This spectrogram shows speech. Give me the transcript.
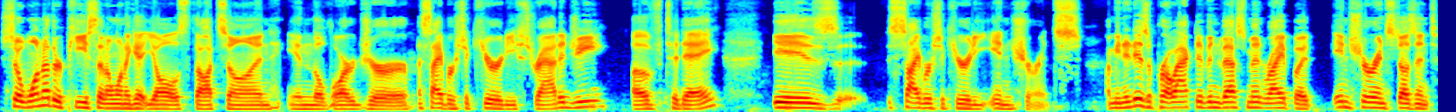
So one other piece that I want to get y'all's thoughts on in the larger cybersecurity strategy of today is cybersecurity insurance. I mean, it is a proactive investment, right? But insurance doesn't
